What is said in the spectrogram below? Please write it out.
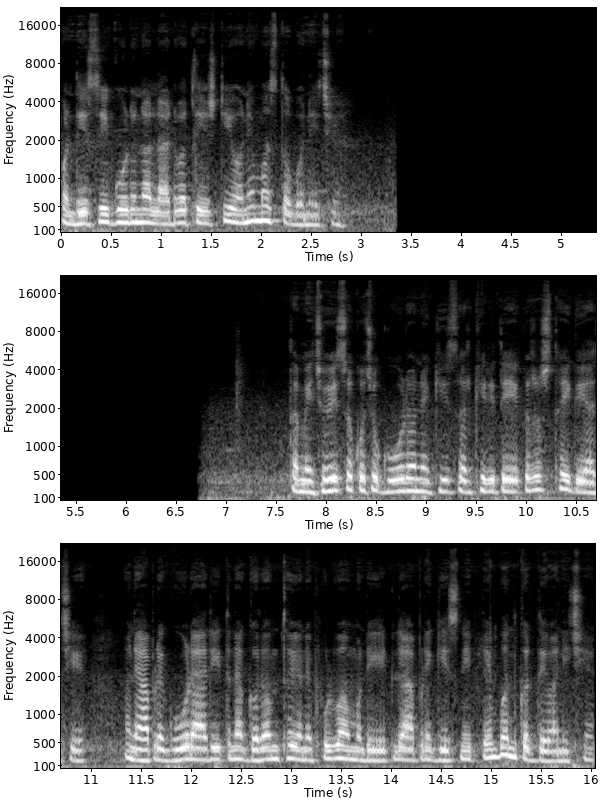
પણ દેશી ગોળના લાડવા ટેસ્ટી અને મસ્ત બને છે. તમે જોઈ શકો છો ગોળ અને ઘી સરખી રીતે એકરસ થઈ ગયા છે અને આપણે ગોળ આ રીતના ગરમ થઈ અને ફૂલવા માંડે એટલે આપણે ગેસની ફ્લેમ બંધ કરી દેવાની છે.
